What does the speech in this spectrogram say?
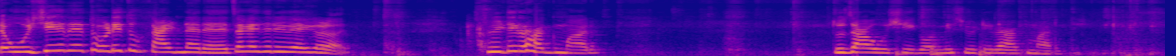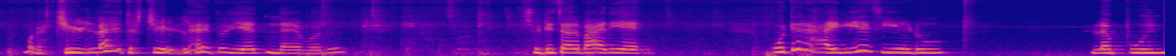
तर उशी रे थोडी तू काढणार आहे याचं काहीतरी वेगळं. स्वीटीला हाक मार. तू जा उशी गो मी स्वीटीला हाक मारते. बघा चिडलाय तो चिडलाय तो येत नाही म्हणून. स्वीटी चल भारी आहे. कुठे राहिली आहेस येडू? लपून.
